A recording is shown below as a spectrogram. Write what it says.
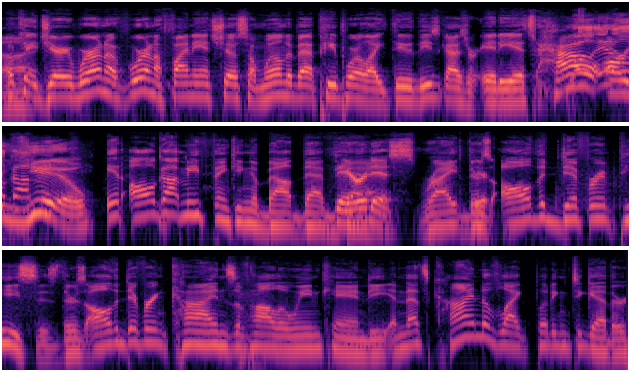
Uh, Okay, Jerry, we're on a we're on a finance show, so I'm willing to bet people are like, dude, these guys are idiots. How well, are you? Me, it all got me thinking about that. There it bag, is. Right? There's all the different pieces. There's all the different kinds of Halloween candy, and that's kind of like putting together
